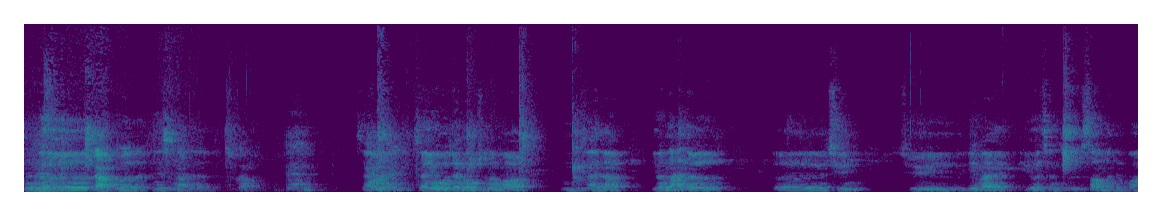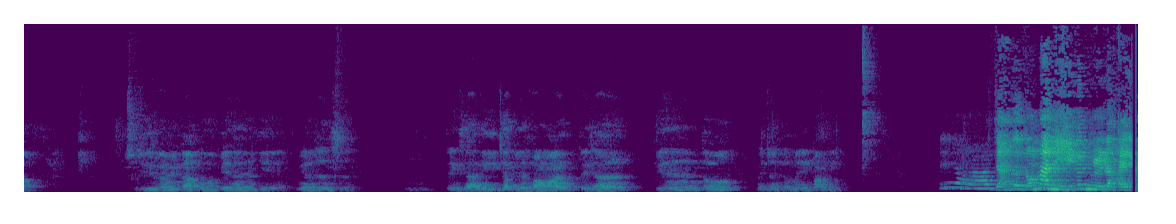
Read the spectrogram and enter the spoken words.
那个干活的肯定是男的去干活。嗯。像像我在农村的话，你想想，要男的，呃，去去另外一个城市上门的话，出去外面干活，别人也没有认识。嗯，等一下你叫别人帮忙，等一下别人都没准都没人帮你。哎呀，讲这种，那你一个女的还想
